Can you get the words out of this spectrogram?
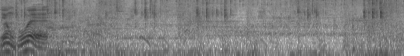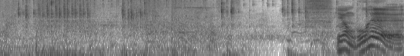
이 형 뭐해 이 형 뭐해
